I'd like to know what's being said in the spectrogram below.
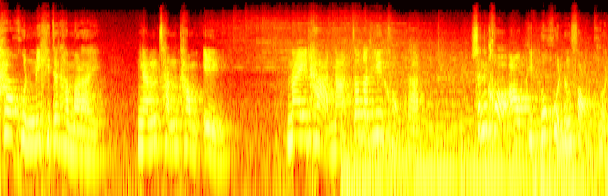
ถ้าคุณไม่คิดจะทำอะไร งั้นฉันทำเอง ในฐานะเจ้าหน้าที่ของรัฐ ฉันขอเอาผิดพวกคุณทั้งสองคน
